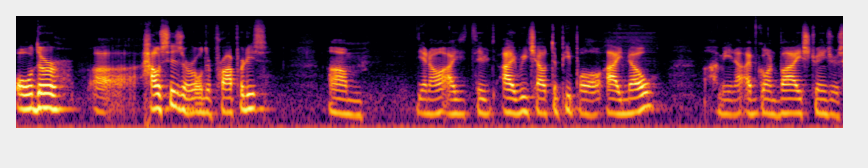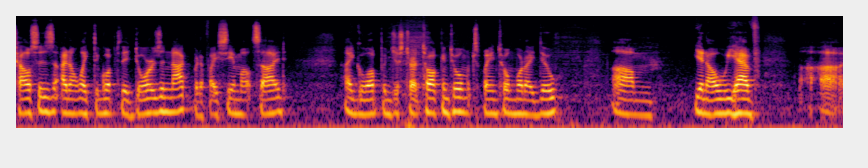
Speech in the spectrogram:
older uh, houses or older properties. Um, you know, I I reach out to people I know. I mean, I've gone by strangers' houses. I don't like to go up to their doors and knock, but if I see them outside, I go up and just start talking to them, explain to them what I do. Um, you know, we have uh,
